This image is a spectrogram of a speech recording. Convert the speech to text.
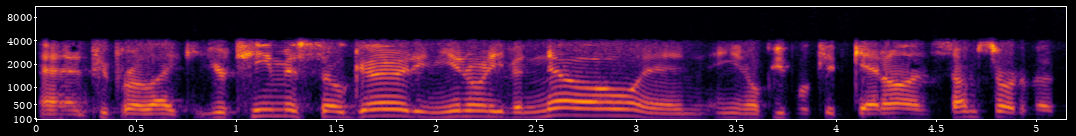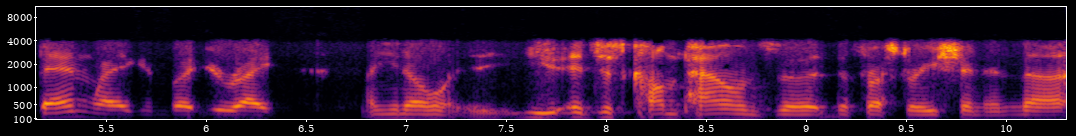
and people are like, "Your team is so good, and you don't even know." And you know, people could get on some sort of a bandwagon, but you're right. Uh, you know, you, it just compounds the the frustration and the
